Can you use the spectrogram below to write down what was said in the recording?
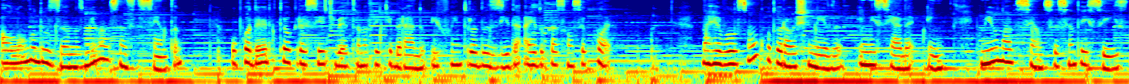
Ao longo dos anos 1960, o poder da teocracia tibetana foi quebrado e foi introduzida a educação secular. Na Revolução Cultural Chinesa, iniciada em 1966,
